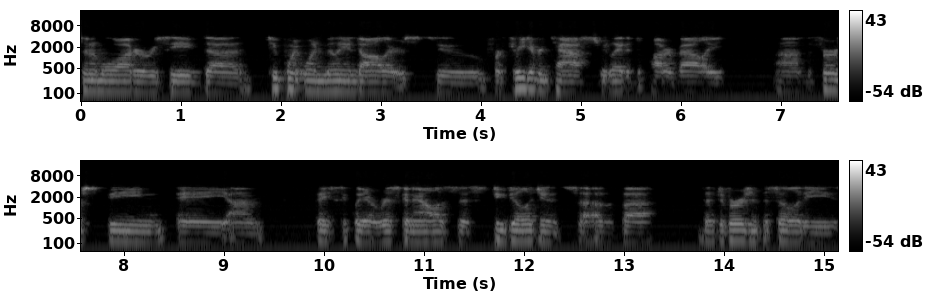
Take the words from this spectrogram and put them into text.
Sonoma Water received uh, $2.1 million to for three different tasks related to Potter Valley. Um, the first being a um, basically a risk analysis, due diligence of uh, the diversion facilities,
